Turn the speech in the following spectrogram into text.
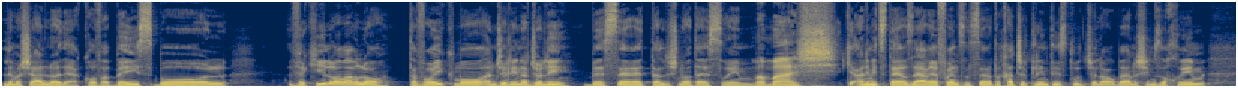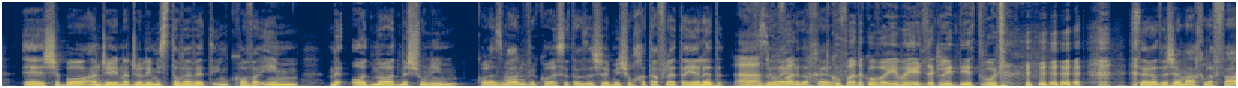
למשל, לא יודע, כובע בייסבול, וכאילו אמר לו, תבואי כמו אנג'לינה ג'ולי בסרט על שנות ה-20. ממש. אני מצטער, זה היה רפרנס לסרט אחד של קלינט איסטוד שלא הרבה אנשים זוכרים, שבו אנג'לינה ג'ולי מסתובבת עם כובעים מאוד מאוד משונים כל הזמן, וכועסת על זה שמישהו חטף לה את הילד, אה, והחזיר לה תקופת- ילד אחר. תקופת הכובעים היא אצל קלינט איסטווד. סרט בשם ההחלפה,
